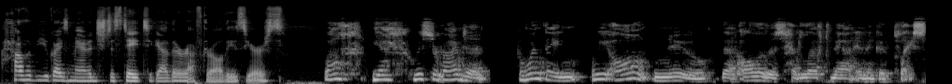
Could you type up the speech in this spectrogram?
How have you guys managed to stay together after all these years? Well, yeah, we survived it. For one thing, we all knew that all of us had left Matt in a good place.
